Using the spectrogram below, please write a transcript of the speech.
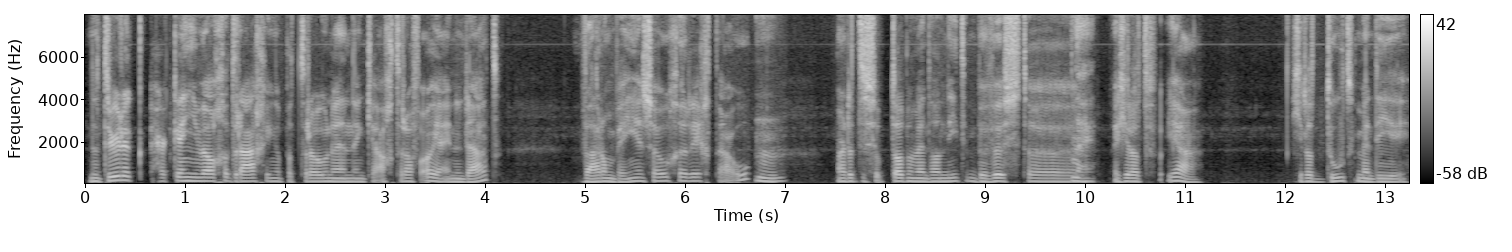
Natuurlijk herken je wel gedragingen, patronen en denk je achteraf, oh ja, inderdaad. Waarom ben je zo gericht daarop? Mm, Maar dat is op dat moment dan niet bewust eh, nee. dat je dat, ja, dat je dat doet met die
